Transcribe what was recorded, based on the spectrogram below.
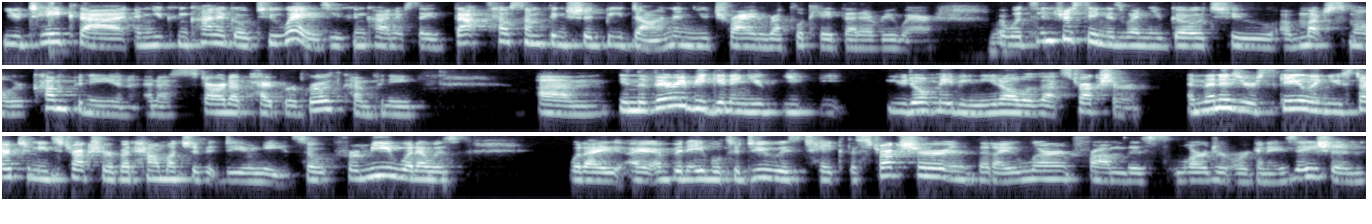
you take that and you can kind of go two ways. You can kind of say, that's how something should be done, and you try and replicate that everywhere. Yeah. But what's interesting is when you go to a much smaller company and, and a startup hyper growth company, um, in the very beginning, you, you, you don't maybe need all of that structure. And then as you're scaling, you start to need structure, but how much of it do you need? So for me, what I was what I, I have been able to do is take the structure that I learned from this larger organization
